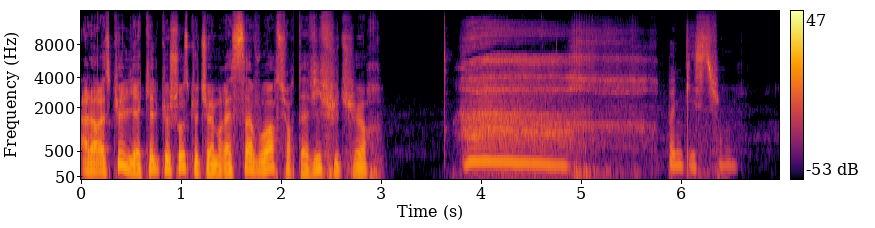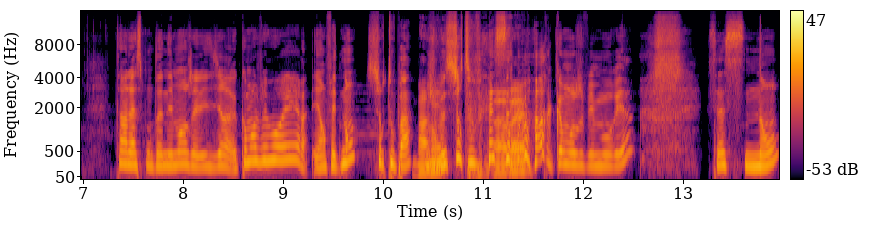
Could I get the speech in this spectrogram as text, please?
Alors est-ce qu'il y a quelque chose que tu aimerais savoir sur ta vie future? Ah, bonne question. Putain, là, spontanément, j'allais dire euh, comment je vais mourir? Et en fait, non, surtout pas. Bah je non. veux surtout pas Bah ouais. savoir comment je vais mourir. Ça, non.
